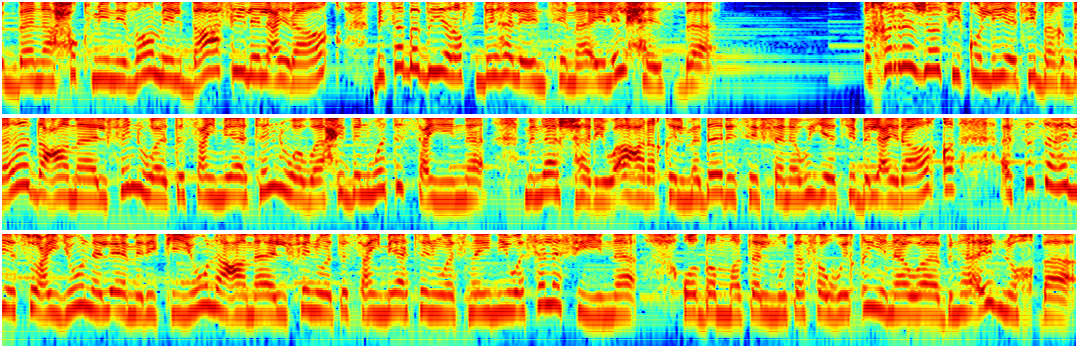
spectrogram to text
بين حكم نظام البعث للعراق بسبب رفضها الانتماء للحزب. تخرج في كلية بغداد عام 1991 من أشهر وأعرق المدارس الثانوية بالعراق أسسها اليسوعيون الأمريكيون عام 1932 وضمت المتفوقين وأبناء النخبة.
